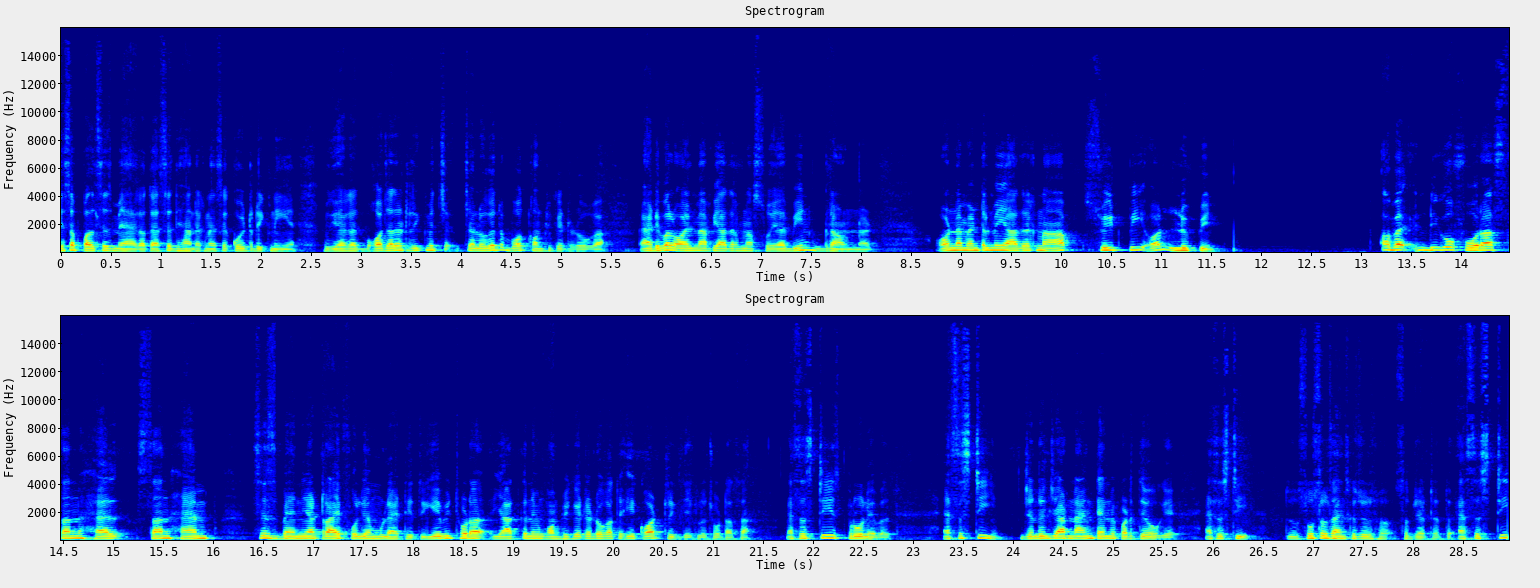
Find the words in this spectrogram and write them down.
ये सब पल्सेज में आएगा तो ऐसे ध्यान रखना इसका कोई ट्रिक नहीं है। क्योंकि अगर बहुत ज़्यादा ट्रिक में चलोगे तो बहुत कॉम्प्लिकेटेड होगा। एडिबल ऑयल में आप याद रखना सोयाबीन ग्राउंड नट ऑर्नामेंटल में याद रखना आप स्वीट पी और लुपिन अब इंडिगो फोरा, सन हेल, सन हैम्प, सिसबेनिया, ट्राइफोलिया मुलैटी तो ये भी थोड़ा याद करने में कॉम्प्लिकेटेड होगा तो एक और ट्रिक देख लो छोटा सा। S S T is pro level S S T generally आप नाइन टेन में पढ़ते होगे। एस एस टी तो सोशल साइंस का जो सब्जेक्ट है तो S S T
